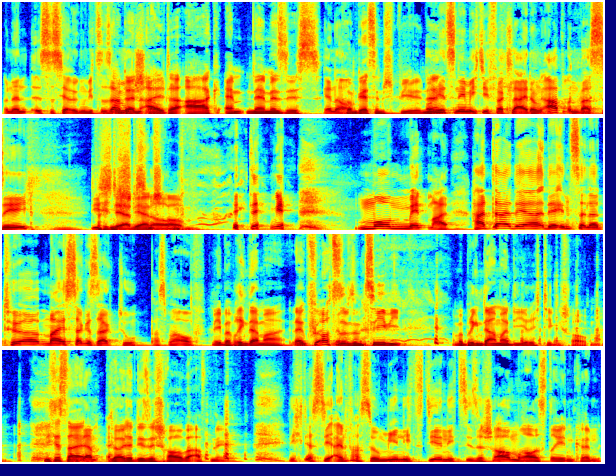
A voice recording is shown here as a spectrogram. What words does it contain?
Und dann ist es ja irgendwie Und dein alter Arc Nemesis Genau. kommt jetzt ins Spiel, ne? Und jetzt nehme ich die Verkleidung ab und was sehe ich? Die Fucking Sternschrauben. ich denke mir, Moment mal, hat da der, der Installateur Meister gesagt, du, pass mal auf. nee, aber bring da mal, auch zu so einem Zivi. Aber bring da mal die richtigen Schrauben an. Nicht, dass da Leute diese Schraube abnehmen. Nicht, dass die einfach so mir nichts, dir nichts diese Schrauben rausdrehen können.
